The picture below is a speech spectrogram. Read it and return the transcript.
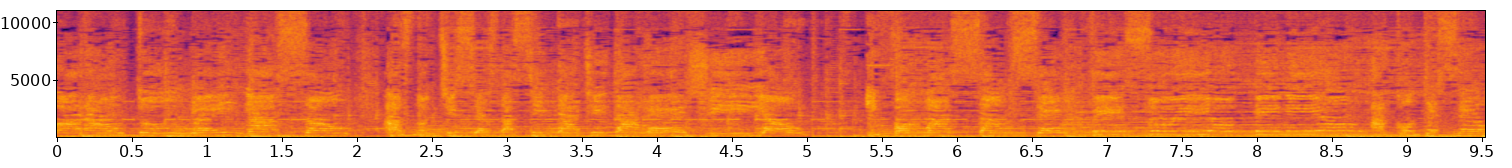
Arauto em ação. As notícias da cidade da região. Informação, serviço e opinião. Aconteceu,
